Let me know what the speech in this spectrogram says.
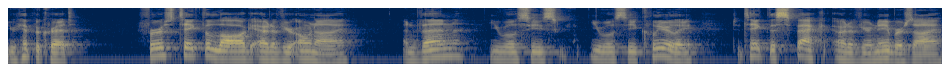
You hypocrite, first take the log out of your own eye, and then you will see, you will see clearly to take the speck out of your neighbor's eye.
